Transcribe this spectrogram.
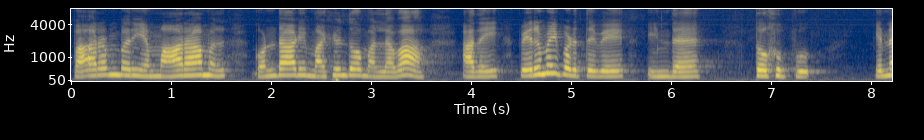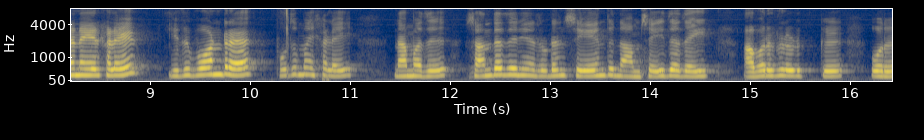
பாரம்பரியம் மாறாமல் கொண்டாடி மகிழ்ந்தோம் அல்லவா? அதை பெருமைப்படுத்தவே இந்த தொகுப்பு. என்ன நேயர்களே இது போன்ற புதுமைகளை நமது சந்ததியினருடன் சேர்ந்து நாம் செய்ததை அவர்களுக்கு ஒரு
